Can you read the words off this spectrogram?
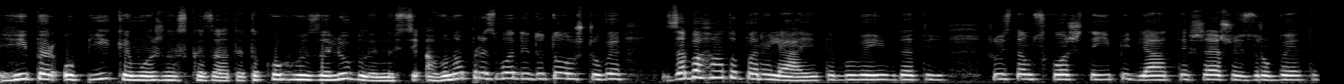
гіперопіки, можна сказати, такого залюбленості, а воно призводить до того, що ви забагато переляєте, бо ви їй будете щось там схочете і підляти, ще щось зробити.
